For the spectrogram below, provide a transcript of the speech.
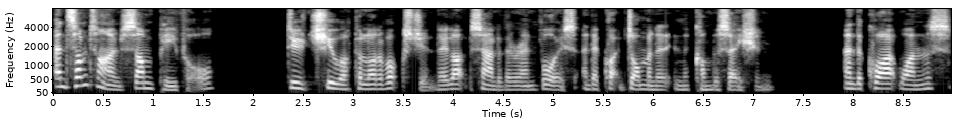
And sometimes some people do chew up a lot of oxygen. They like the sound of their own voice and they're quite dominant in the conversation and the quiet ones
